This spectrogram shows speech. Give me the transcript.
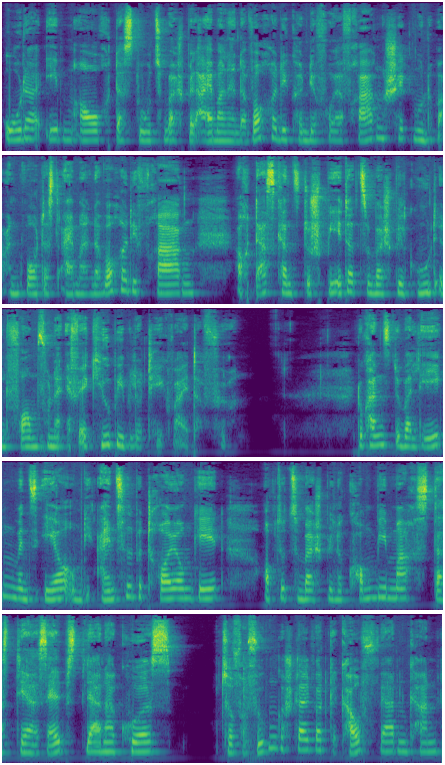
oder eben auch, dass du zum Beispiel einmal in der Woche, die können dir vorher Fragen schicken und du beantwortest einmal in der Woche die Fragen. Auch das kannst du später zum Beispiel gut in Form von einer FAQ-Bibliothek weiterführen. Du kannst überlegen, wenn es eher um die Einzelbetreuung geht, ob du zum Beispiel eine Kombi machst, dass der Selbstlernerkurs zur Verfügung gestellt wird, gekauft werden kann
